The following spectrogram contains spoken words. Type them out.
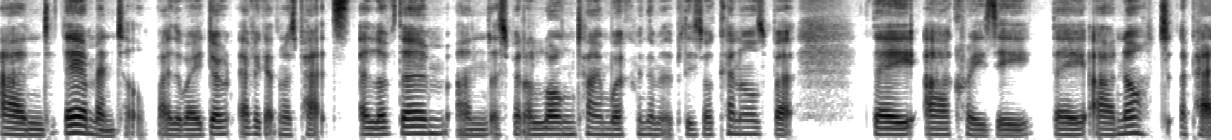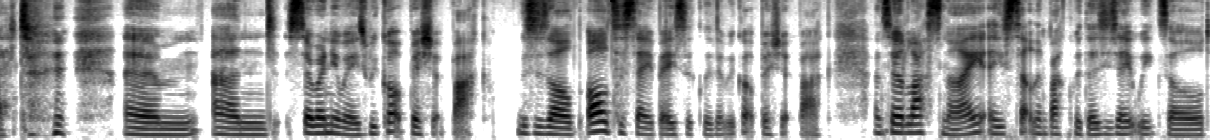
and they are mental, by the way. Don't ever get them as pets. I love them, and I spent a long time working with them at the police dog kennels, but they are crazy. They are not a pet. um, and so, anyways, we got Bishop back. This is all all to say basically that we got Bishop back. And so last night he's settling back with us. He's eight weeks old.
